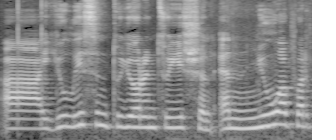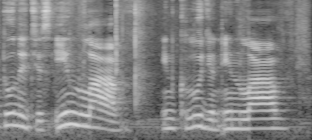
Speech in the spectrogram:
Uh, you listen to your intuition and new opportunities in love, including in love.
